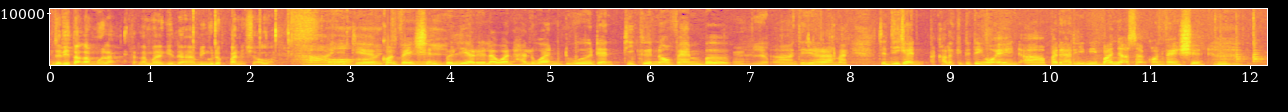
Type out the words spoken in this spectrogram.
Jadi tak lama lah, tak lama lagi dah minggu depan insya-Allah. Ah ini oh, dia okay. Convention Belia Relawan Haluan 2 dan 3 November. Mm, yep. ah, jadi ramai. Jadi kan kalau kita tengok eh uh, pada hari ini banyak sangat convention. Mm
